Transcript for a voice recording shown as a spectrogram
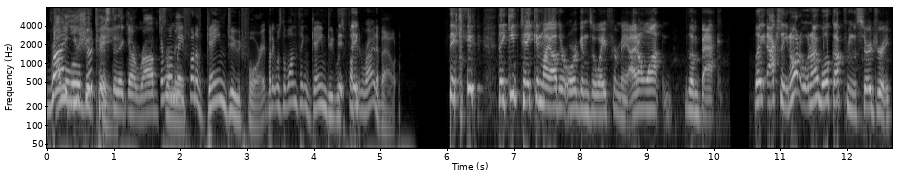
right, I'm a you little should bit pissed be. that it got robbed Everyone from me. made fun of Game Dude for it, but it was the one thing Game Dude was They- they- fucking right about. They keep they keep taking my other organs away from me. I don't want them back. Like actually, you know what? When I woke up from the surgery,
